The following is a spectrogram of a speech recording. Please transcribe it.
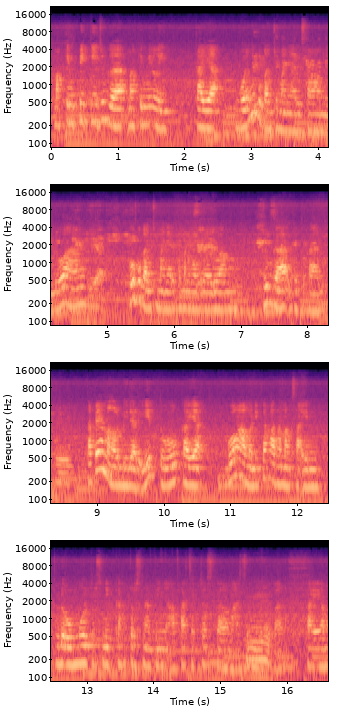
makin picky juga makin milih kayak gue ini bukan cuma nyari suami doang iya gue bukan cuma nyari teman ngobrol doang juga gitu kan Hmm. tapi emang lebih dari itu kayak gue nggak mau nikah karena maksain udah umur terus nikah terus nantinya apa cekcok segala macam Hmm. gitu kan kayak yang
